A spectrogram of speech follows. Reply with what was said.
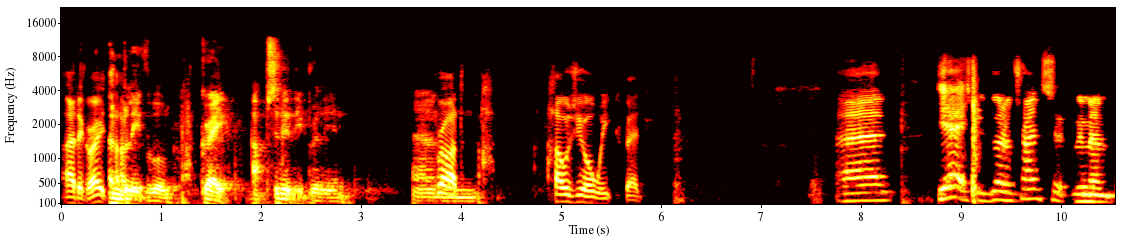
I had a great time. Unbelievable. Great. Absolutely brilliant. Um, Brad, how's your week been? Um, yeah, it's been good. I'm trying to remember.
